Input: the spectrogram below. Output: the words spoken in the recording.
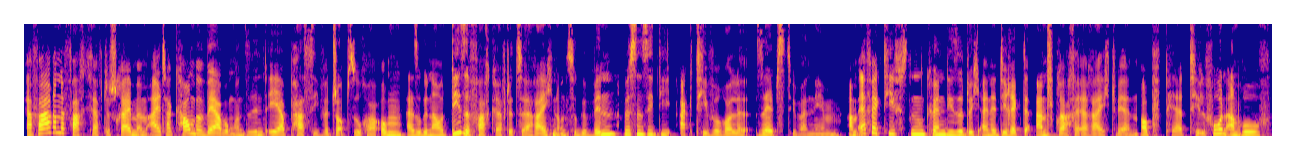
Erfahrene Fachkräfte schreiben im Alter kaum Bewerbung und sind eher passive Jobsucher. Um also genau diese Fachkräfte zu erreichen und zu gewinnen, müssen sie die aktive Rolle selbst übernehmen. Am effektivsten können diese durch eine direkte Ansprache erreicht werden, ob per Telefonanruf,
